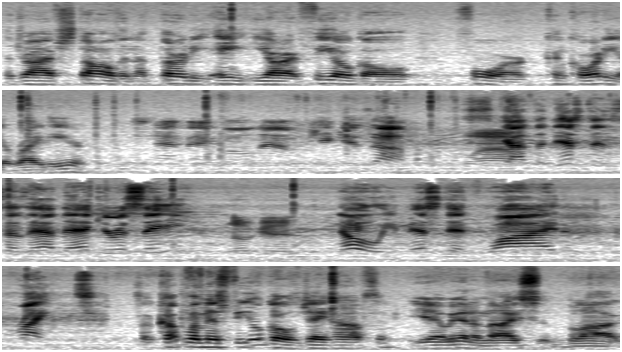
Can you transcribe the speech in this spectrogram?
The drive stalled in a 38-yard field goal for Concordia right here. Snapback ball now. Kick is up. Wow. Got the distance. Does it have the accuracy? No good. No, he missed it wide right. So a couple of missed field goals, Jay Hopson. Yeah, we had a nice block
